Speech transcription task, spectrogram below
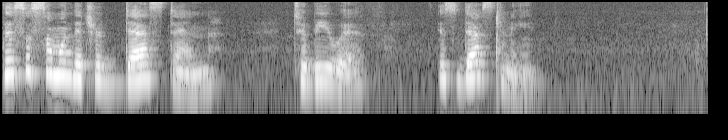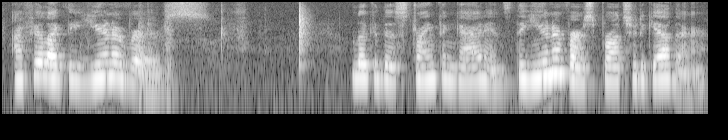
This is someone that you're destined to be with. It's destiny. I feel like the universe Look at this strength and guidance. The universe brought you together.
